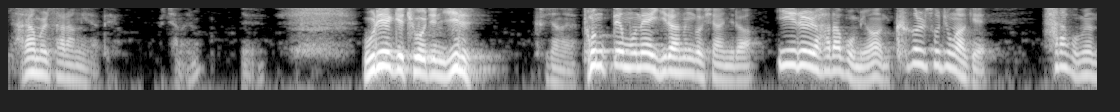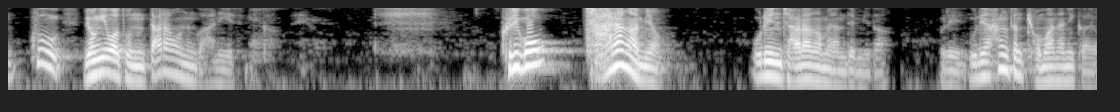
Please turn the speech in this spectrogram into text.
사람을 사랑해야 돼요. 그렇잖아요. 네. 우리에게 주어진 일, 그러잖아요. 돈 때문에 일하는 것이 아니라 일을 하다 보면 그걸 소중하게 하다 보면 그 명예와 돈은 따라오는 거 아니겠습니까? 네. 그리고 자랑하며 우린 자랑하면 안 됩니다. 우리 우리는 항상 교만하니까요.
